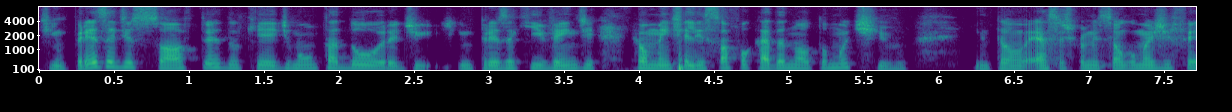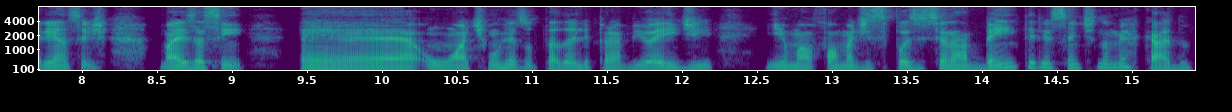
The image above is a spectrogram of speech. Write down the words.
de empresa de software do que de montadora, de, de empresa que vende realmente ali só focada no automotivo. Então, essas para mim são algumas diferenças, mas assim, é um ótimo resultado ali para a BioID e uma forma de se posicionar bem interessante no mercado.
